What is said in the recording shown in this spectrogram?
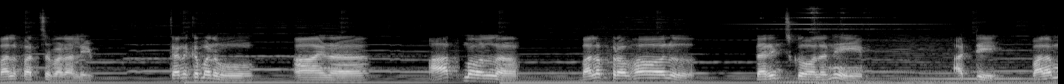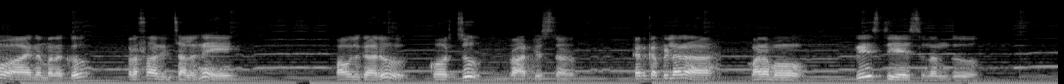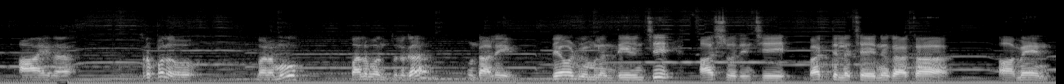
బలపరచబడాలి. కనుక మనము ఆయన ఆత్మ వలన బల ప్రభావాలు ధరించుకోవాలని అట్టి బలము ఆయన మనకు ప్రసాదించాలని పౌలు గారు కోర్చు ప్రార్థిస్తున్నారు. కనుక పిల్లరా మనము క్రీస్తు చేస్తున్నందు ఆయన కృపలో మనము బలవంతులుగా ఉండాలి. దేవుడు మిమ్మల్ని దీవించి ఆశీర్వదించి వర్తిల్ల చేయనుగాక ఆమెన్.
